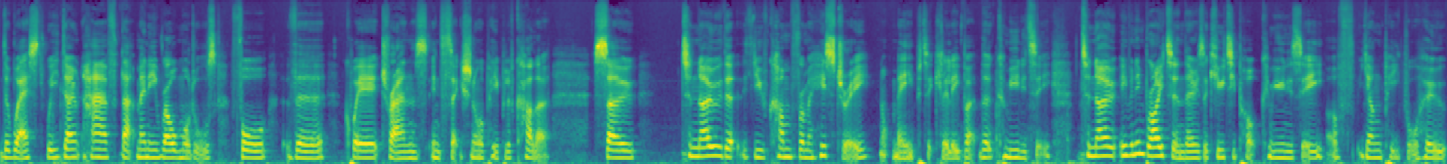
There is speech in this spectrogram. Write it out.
the West, we don't have that many role models for the queer, trans, intersectional people of colour. So to know that you've come from a history, not me particularly, but the community, to know even in Brighton there is a QTPOC community of young people who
